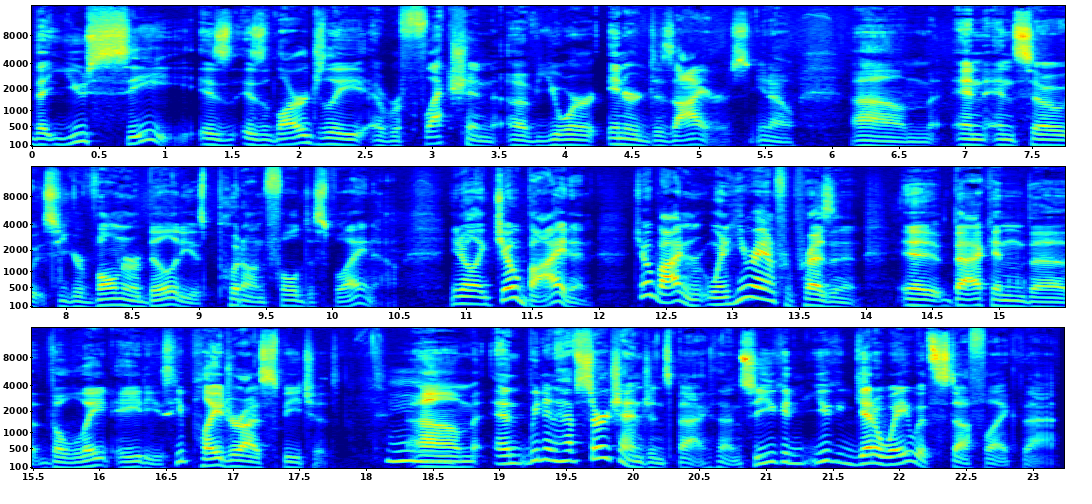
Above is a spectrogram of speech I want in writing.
that you see is is largely a reflection of your inner desires. You know. Um, and and so so your vulnerability is put on full display now. You know, like Joe Biden. Joe Biden, when he ran for president uh, back in the the late '80s, he plagiarized speeches. Um, and we didn't have search engines back then, so you could you could get away with stuff like that.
